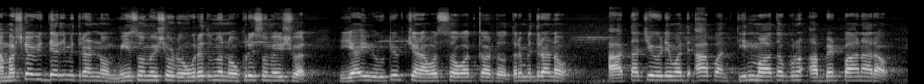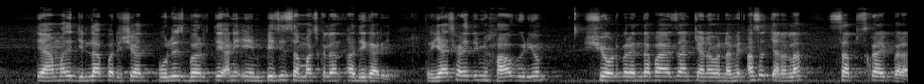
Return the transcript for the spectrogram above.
नमस्कार विद्यार्थी मित्रांनो मी सोमेश्वर डोंगरे तुमचं नोकरी सोमेश्वर या यूट्यूब चॅनलवर स्वागत करतो. तर मित्रांनो आताच्या व्हिडिओमध्ये आपण तीन महत्त्वपूर्ण अपडेट पाहणार आहोत. त्यामध्ये जिल्हा परिषद पोलीस भरती आणि एम पी सी समाज कल्याण अधिकारी. तर यासाठी तुम्ही हा व्हिडिओ शेवटपर्यंत पाहायचा आणि चॅनलवर नवीन असं चॅनलला सबस्क्राईब करा.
